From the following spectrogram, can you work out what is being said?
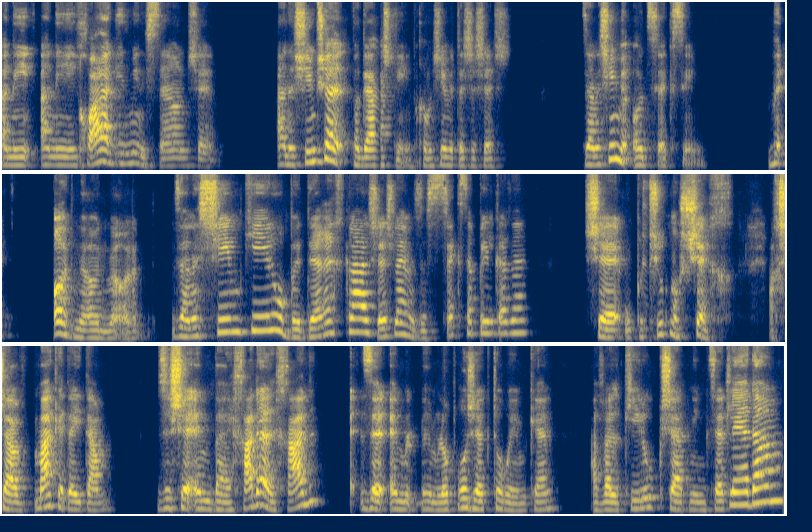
אני, אני יכולה להגיד מניסיון שאנשים שפגשתי עם 59-6, זה אנשים מאוד סקסיים. מאוד מאוד מאוד. זה אנשים כאילו בדרך כלל שיש להם איזה sex appeal כזה, שהוא פשוט מושך. עכשיו, מה הקטע איתם? זה שהם באחד על אחד, זה, הם, הם לא פרוג'קטורים, כן? אבל כאילו כשאת נמצאת לידם,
